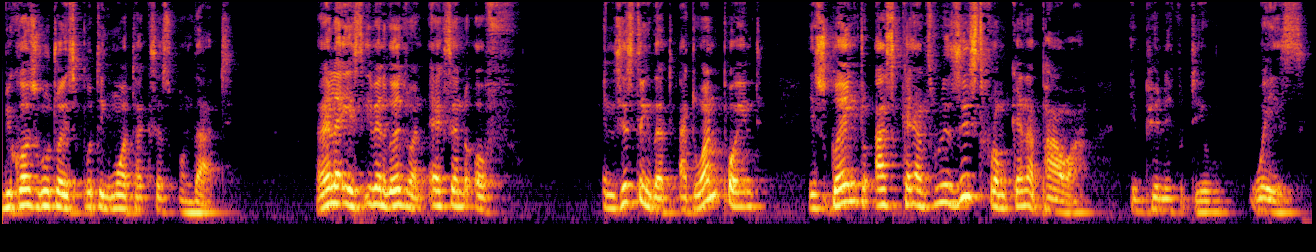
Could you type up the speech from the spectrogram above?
because Ruto is putting more taxes on that. Raila is even going to an extent of insisting that at one point he's going to ask Kenyans to resist from Kenya power in punitive ways.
